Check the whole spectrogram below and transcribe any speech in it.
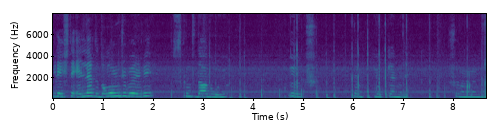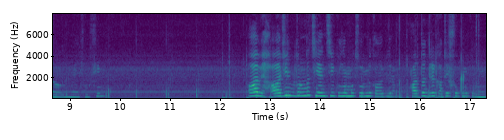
Bir de işte eller de dolu olunca böyle bir sıkıntı daha doğuyor. Üç. Değil mi? Yok gelmedi. Şuradan hemen bir daha almaya çalışayım. Abi acil bir durumda TNT kullanmak zorunda kalabilirim. Hatta direkt ateş topunu kullanırım.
